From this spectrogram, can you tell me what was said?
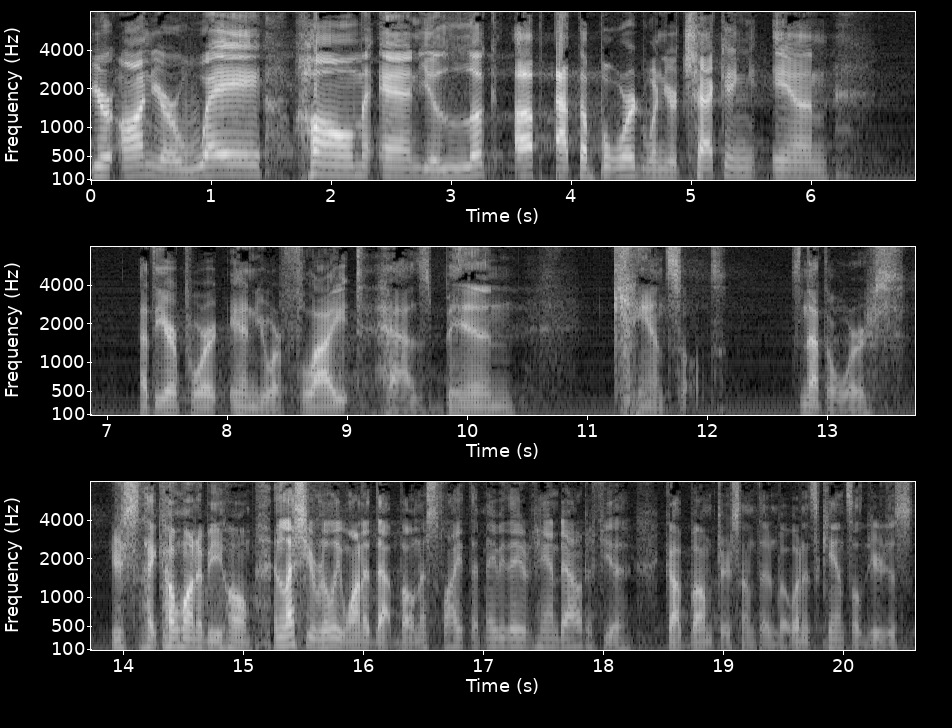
you're on your way home, and you look up at the board when you're checking in at the airport, and your flight has been canceled. Isn't that the worst? You're just like, I want to be home. Unless you really wanted that bonus flight that maybe they would hand out if you got bumped or something. But when it's canceled, you're just.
